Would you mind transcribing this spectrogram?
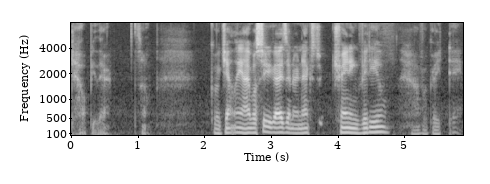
to help you there. So go gently. I will see you guys in our next training video. Have a great day.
